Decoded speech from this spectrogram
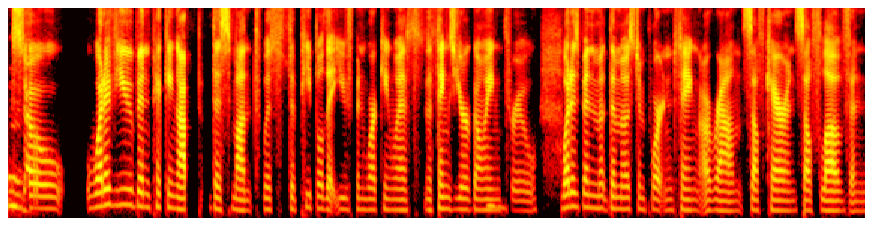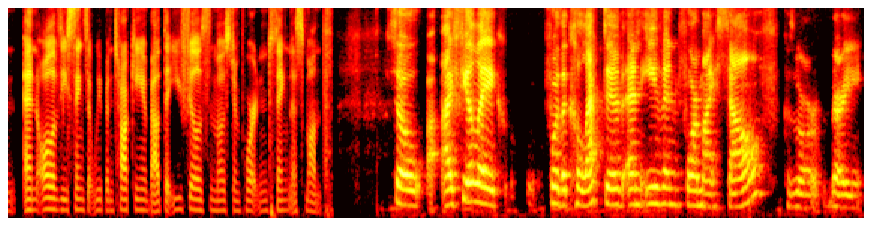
Mm. so what have you been picking up this month with the people that you've been working with, the things you're going mm. through? What has been the most important thing around self-care and self-love and and all of these things that we've been talking about that you feel is the most important thing this month? So I feel like for the collective and even for myself, because we're very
